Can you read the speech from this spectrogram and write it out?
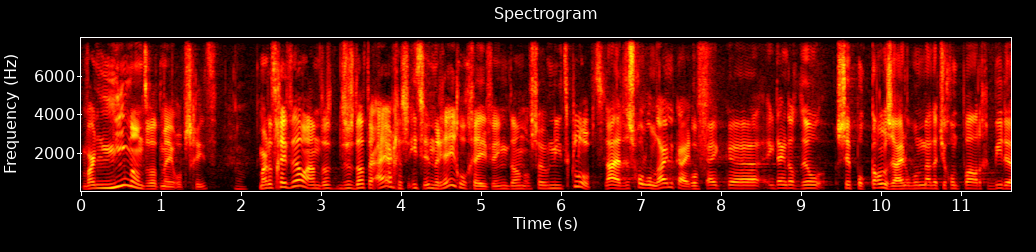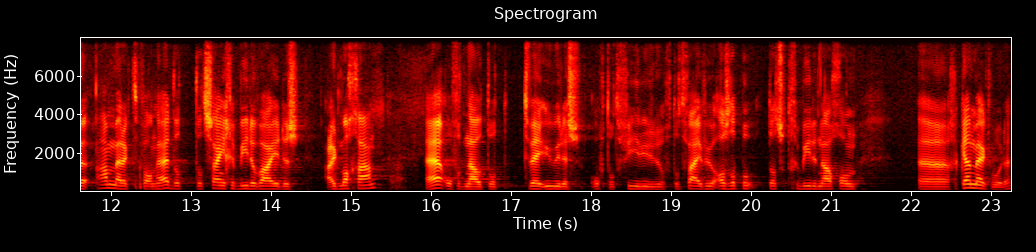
waar niemand wat mee opschiet. Maar dat geeft wel aan dat, dus dat er ergens iets in de regelgeving dan of zo niet klopt. Nou ja, het is gewoon onduidelijkheid. Of- Kijk, eh, ik denk dat het heel simpel kan zijn op het moment dat je gewoon bepaalde gebieden aanmerkt van hè, dat, dat zijn gebieden waar je dus uit mag gaan. Hè, of het nou tot twee uur is, of tot vier uur, of tot vijf uur. Als dat, dat soort gebieden nou gewoon eh, gekenmerkt worden,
